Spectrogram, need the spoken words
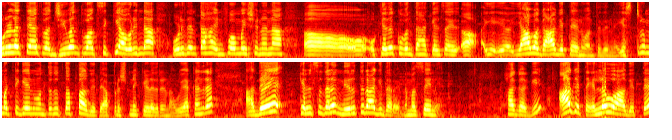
ಉರುಳತ್ತೆ ಅಥವಾ ಜೀವಂತವಾಗಿ ಸಿಕ್ಕಿ ಅವರಿಂದ ಉಳಿದಂತಹ ಇನ್ಫಾರ್ಮೇಷನನ್ನು ಕೆದಕುವಂತಹ ಕೆಲಸ ಯಾವಾಗ ಆಗುತ್ತೆ ಅನ್ನುವಂಥದ್ದನ್ನು, ಎಷ್ಟರ ಮಟ್ಟಿಗೆ ಅನ್ನುವಂಥದ್ದು ತಪ್ಪಾಗುತ್ತೆ ಆ ಪ್ರಶ್ನೆ ಕೇಳಿದ್ರೆ ನಾವು. ಯಾಕಂದರೆ ಅದೇ ಕೆಲಸದಲ್ಲೇ ನಿರತರಾಗಿದ್ದಾರೆ ನಮ್ಮ ಸೇನೆ. ಹಾಗಾಗಿ ಆಗತ್ತೆ, ಎಲ್ಲವೂ ಆಗತ್ತೆ.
